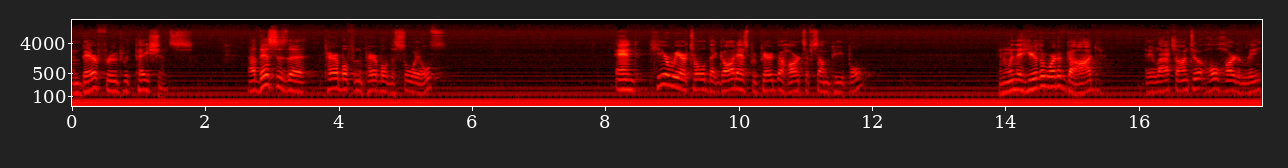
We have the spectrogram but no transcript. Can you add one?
and bear fruit with patience. Now, this is the parable from the parable of the soils. And here we are told that God has prepared the hearts of some people. And when they hear the word of God, they latch onto it wholeheartedly.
